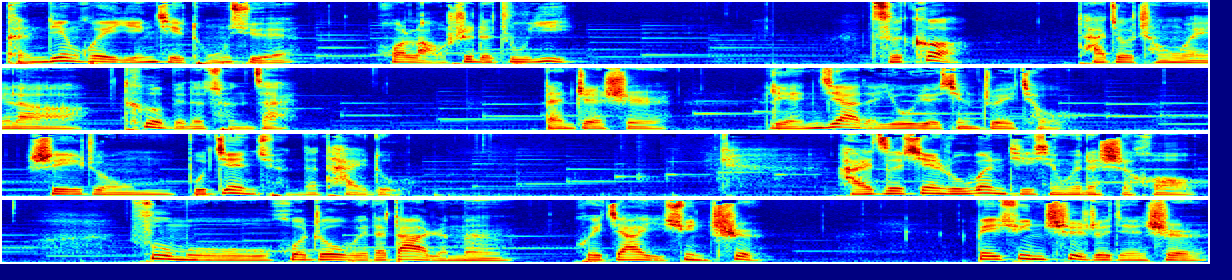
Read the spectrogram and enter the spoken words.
肯定会引起同学或老师的注意。此刻，他就成为了特别的存在。但这是廉价的优越性追求。是一种不健全的态度。孩子陷入问题行为的时候，父母或周围的大人们会加以训斥。被训斥这件事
